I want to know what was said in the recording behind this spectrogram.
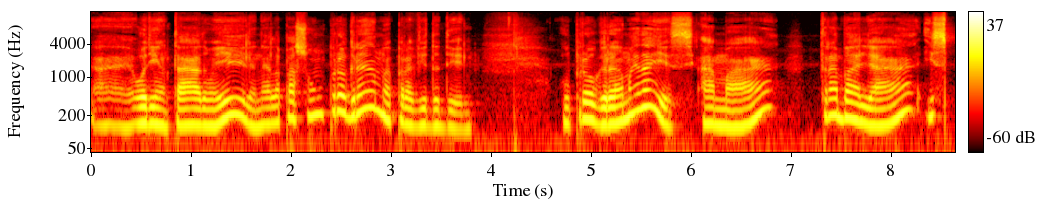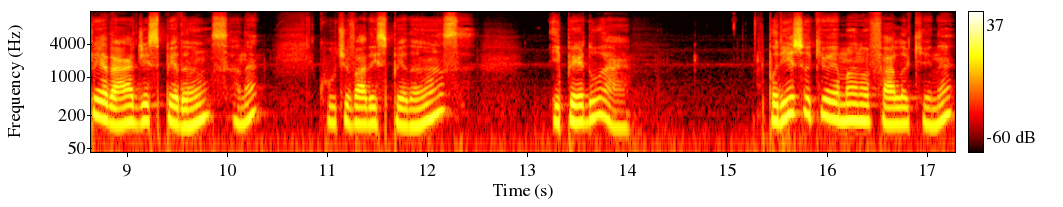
ah, orientaram ele, né? Ela passou um programa para a vida dele. O programa era esse: amar, trabalhar, esperar de esperança, né? Cultivar a esperança e perdoar. Por isso que o Emmanuel fala aqui, né?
